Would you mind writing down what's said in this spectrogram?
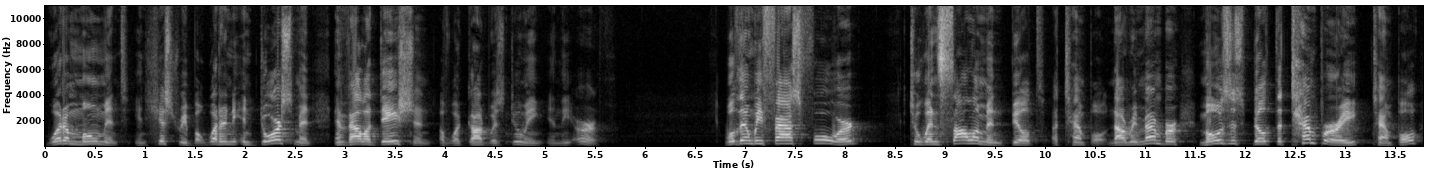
What a moment in history, but what an endorsement and validation of what God was doing in the earth. Well, then we fast forward to when Solomon built a temple. Now remember, Moses built the temporary temple,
